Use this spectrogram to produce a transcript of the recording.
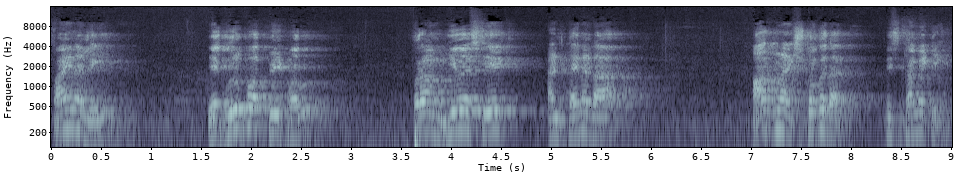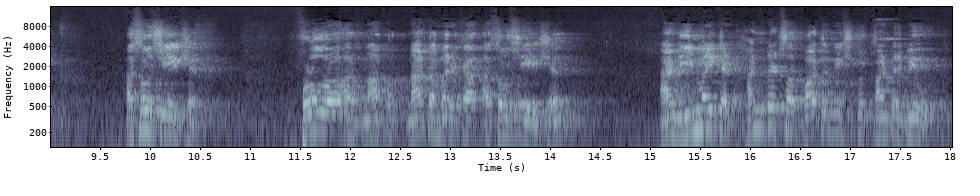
Finally, a group of people from USA and Canada organized together this committee, association, Flora of North America Association, and invited hundreds of botanists to contribute.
